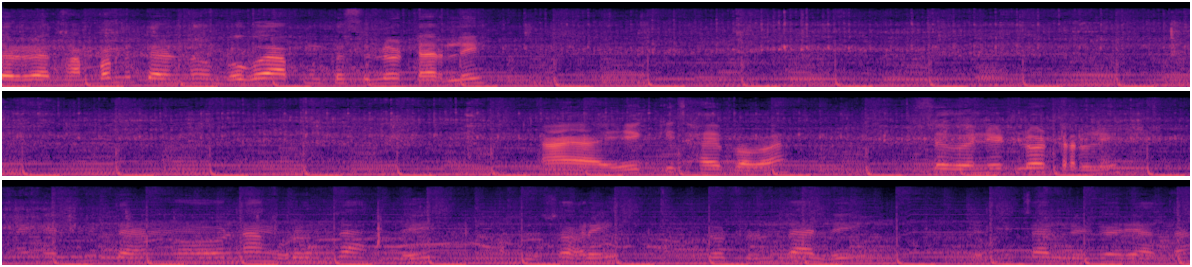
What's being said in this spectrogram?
तर थांबा मित्रांनो बघू आपण कसं लोटारले हा एकच आहे बघा. सगळं नीट लोटरले मित्रांनो नांगरून झाले आपलं सॉरी लोटरून झाले. तर मी चाललोय घरी आता.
